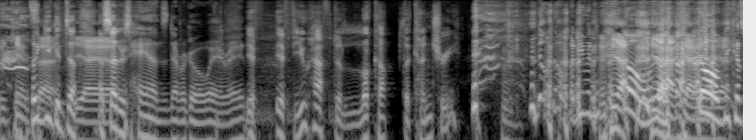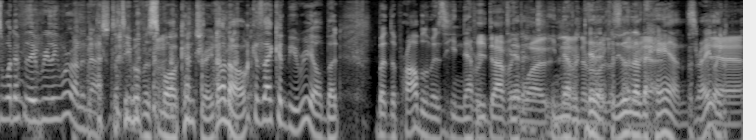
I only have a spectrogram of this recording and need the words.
You can't like you can tell, Yeah, a setter's hands never go away, right? If if you have to look up the country, no, no, but even Yeah, no, yeah, no, yeah, no, yeah, yeah. because what if they really were on a national team of a small country? No, no, because that could be real. But but the problem is he never. He definitely did it. was- He no, never, never did it because he doesn't have the hands, right? Yeah.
